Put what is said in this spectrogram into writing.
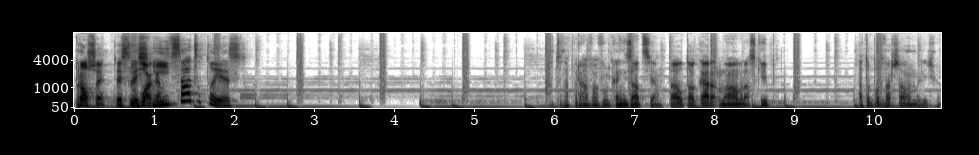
proszę. To jest leśnica? Co to jest? To naprawa, wulkanizacja. To autokar? No, dobra, skip. A to pod Warszawą byliśmy.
